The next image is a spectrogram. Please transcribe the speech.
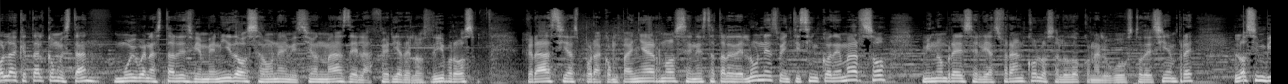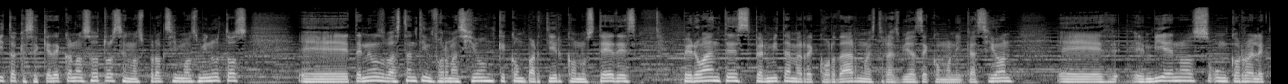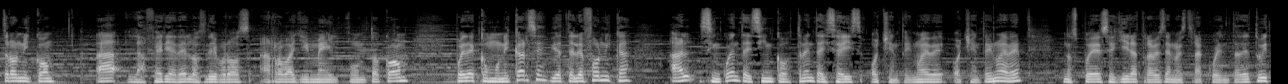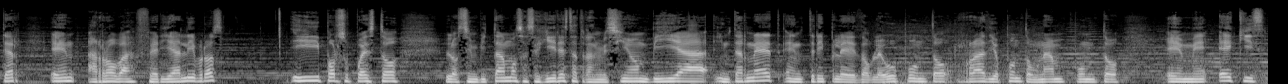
Hola, ¿qué tal? ¿Cómo están? Muy buenas tardes, bienvenidos a una emisión más de la Feria de los Libros. Gracias por acompañarnos en esta tarde de lunes 25 de marzo. Mi nombre es Elías Franco, los saludo con el gusto de siempre. Los invito a que se quede con nosotros en los próximos minutos. Eh, tenemos bastante información que compartir con ustedes, pero antes permítame recordar nuestras vías de comunicación. Eh, envíenos un correo electrónico a la Puede comunicarse vía telefónica al 55 36 89 89. Nos puede seguir a través de nuestra cuenta de Twitter en arroba ferialibros. Y por supuesto, los invitamos a seguir esta transmisión vía internet en www.radio.unam.mx.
